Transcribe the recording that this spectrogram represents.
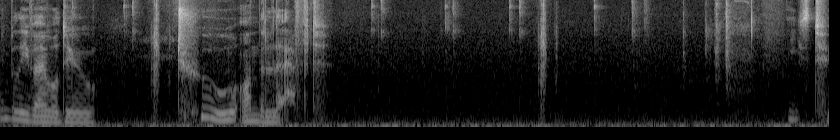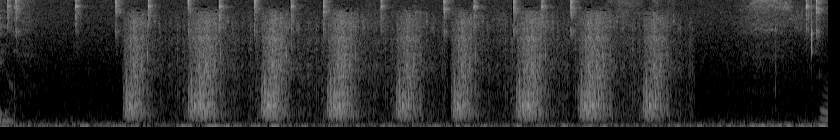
I believe I will do two on the left. These two. We'll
